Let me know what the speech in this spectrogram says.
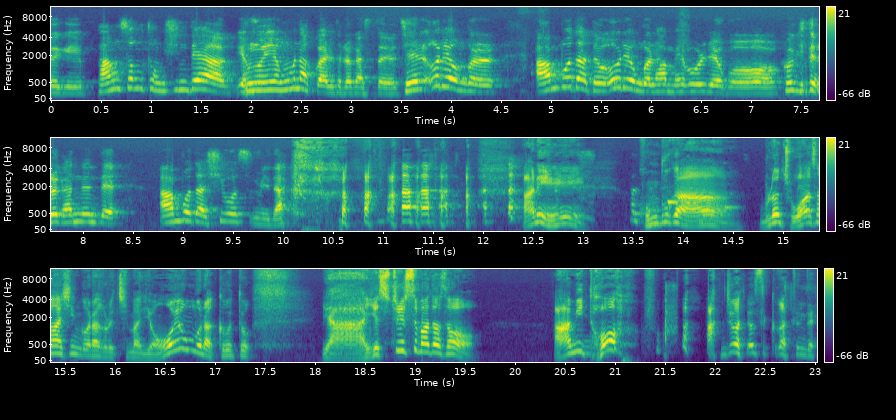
저기 방송통신대학 영어영문학과를 들어갔어요. 제일 어려운 걸 암보다 더 어려운 걸 한번 해보려고 거기 들어갔는데 암보다 쉬웠습니다. 아니 공부가 물론 좋아서 하신 거라 그렇지만 영어 영문학 그것도 야 이게 스트레스 받아서 암이 더 안 좋아졌을 것 같은데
